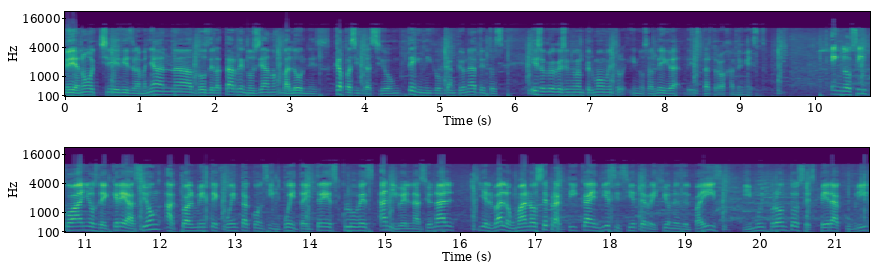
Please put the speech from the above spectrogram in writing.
Medianoche, 10 de la mañana, 2 de la tarde, nos llaman balones, capacitación, técnico, campeonato. Entonces, eso creo que es un gran termómetro y nos alegra de estar trabajando en esto. En los cinco años de creación, actualmente cuenta con 53 clubes a nivel nacional y el balonmano se practica en 17 regiones del país y muy pronto se espera cubrir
